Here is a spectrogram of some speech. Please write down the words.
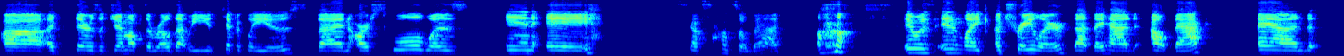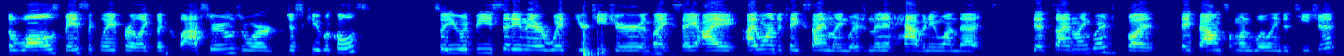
Uh, a, there was a gym up the road that we typically used. Then our school was in a. It's gonna sound so bad. it was in like a trailer that they had out back, and the walls basically for like the classrooms were just cubicles. So you would be sitting there with your teacher and like say I I wanted to take sign language and they didn't have anyone that did sign language, but they found someone willing to teach it.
